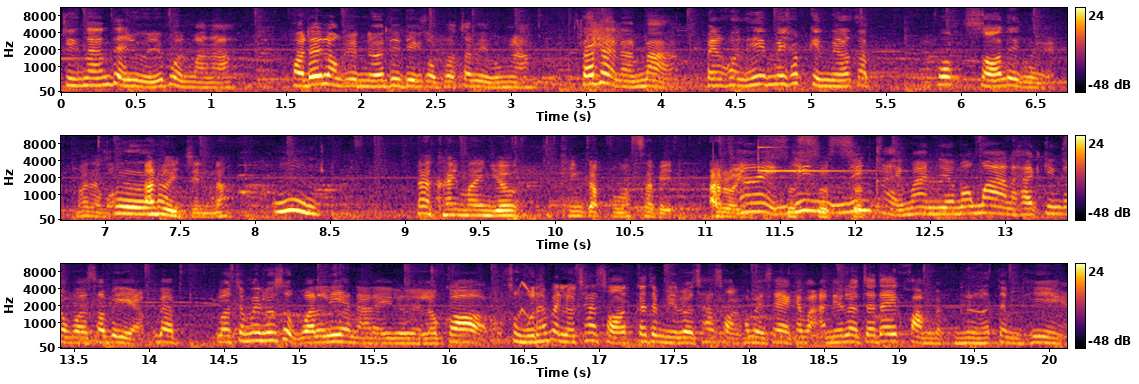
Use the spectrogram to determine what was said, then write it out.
จริงๆตั้งแต่อยู่ญี่ปุ่นมานะ พอได้ลองกินเนื้อดีๆกับวาซาบิบ้างนะตั้งแต่นั้นมาเป็นคนที่ไม่ชอบกินเนื้อกับพวกซอสอีกเลยมาแต่ว่าเอออร่อยจริงนะ อืมถ้าใครมาเยอะ กินกับวาซาบิอร่อยใช่สุยิ่งดๆยิ่งไขมันเยอะมากๆนะคะ กินกับวาซาบิอะแบบเราจะไม่รู้สึกว่าเลี่ยนอะไรเลย แล้วก็สมมุติถ้าเป็นรสชาติซอสก็จะมีรสชาติซอสเข้าไปแทรกใช่ปะอันนี้เราจะได้ความแบบเนื้อเต็มที่ไง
